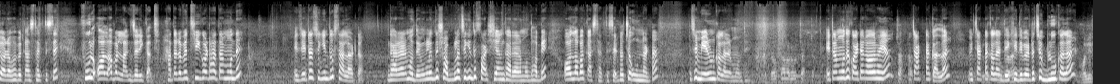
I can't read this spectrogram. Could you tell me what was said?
চড়াভাবে কাজ থাকতেছে। ফুল অল ওভার লাক্সারি কাজ। হাতাটা হবে থ্রি কোটা হাতার মধ্যে। এই যেটা হচ্ছে কিন্তু সালাডটা ঘাড়ার মধ্যে। এগুলো কিন্তু সবগুলো হচ্ছে কিন্তু ফার্সিয়ান ঘাড়ার মধ্যে হবে। অল ওভার কাজ থাকতেছে। এটা হচ্ছে উন্নাটা। এটা হচ্ছে মেরুন কালারের মধ্যে। এটার মধ্যে কয়টা কালার ভাইয়া? চারটা। কালার আমি চারটা কালার দেখিয়ে দেবো। এটা হচ্ছে ব্লু কালার অলিভ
